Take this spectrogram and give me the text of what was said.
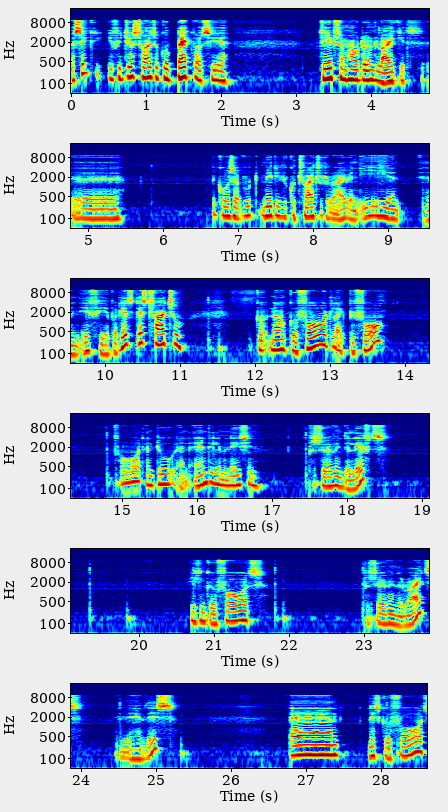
I think if you just try to go backwards here, Jape somehow don't like it uh, because I would maybe we could try to derive an E here and, and an F here. But let's let's try to go now go forward like before, forward and do an AND elimination, preserving the left. We can go forward, preserving the right, and we have this. And let's go forward,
